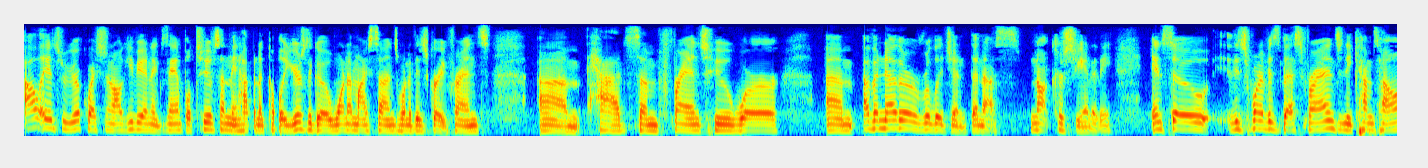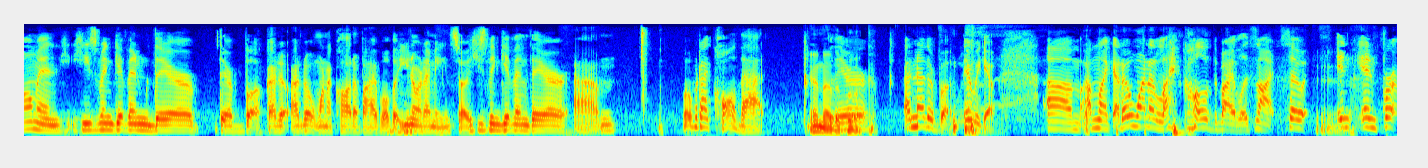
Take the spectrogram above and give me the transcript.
I'll answer your question. I'll give you an example too of something that happened a couple of years ago. One of my sons, one of his great friends, um, had some friends who were um, of another religion than us, not Christianity. And so it's one of his best friends, and he comes home and he's been given their their book. I don't I don't want to call it a Bible, but you know what I mean. So he's been given their um, what would I call that? Another their, book. Another book. There we go. Um, I'm like, I don't want to like call it the Bible. It's not. So, and, and for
